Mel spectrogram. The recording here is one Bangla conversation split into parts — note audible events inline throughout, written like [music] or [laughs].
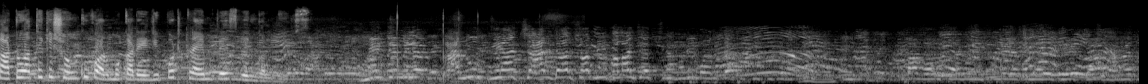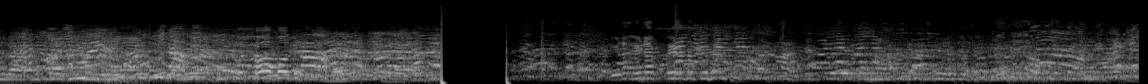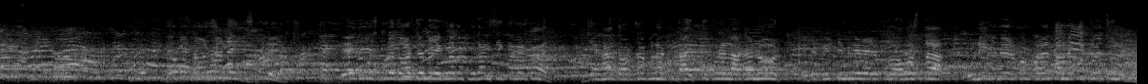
কাটোয়া থেকে Shanku কর্মকারের report, crime press, Bengal news. পেঁয়াজ চাল ডাল সব নিয়ে পালাইছে চুমড়ি মশলা এটা এটা তো প্রধান। এই যে স্কুলে দরজা নেই, এগুলো তো প্রধান শিক্ষকের। যে হ্যাঁ দরজাগুলো দায়িত্ব করে লাগানোর এই যে মিড ডে মিলের এরকম অবস্থা উনি যদি এরকম করেন তাহলে কি করে চলবে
